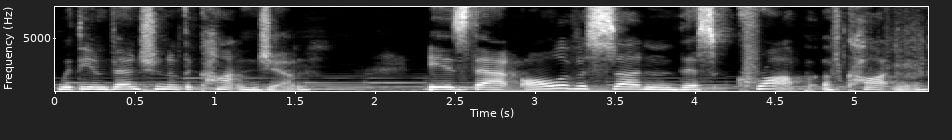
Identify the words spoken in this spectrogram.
with the invention of the cotton gin is that all of a sudden this crop of cotton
